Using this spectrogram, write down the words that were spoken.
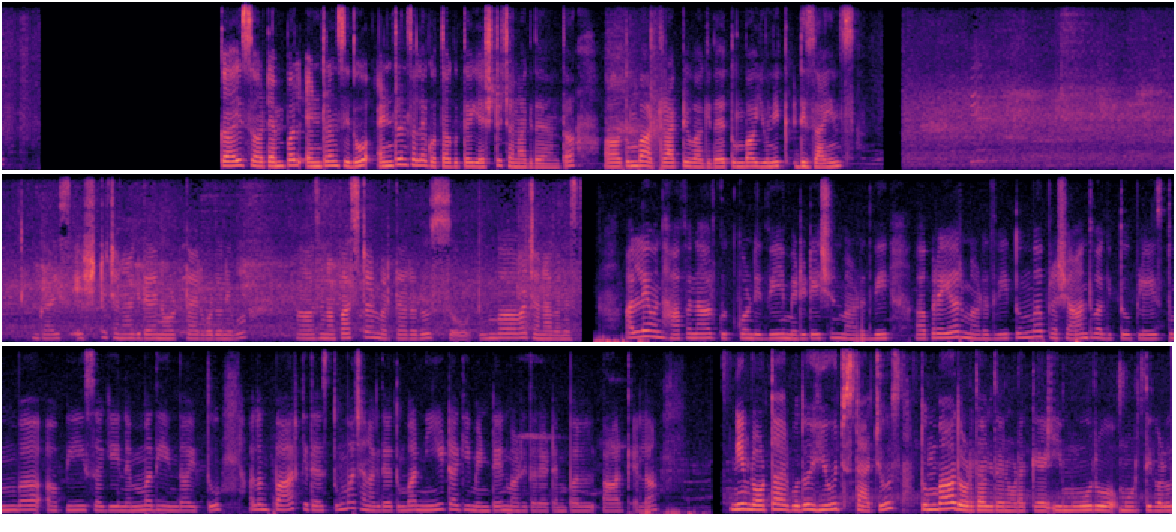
ಗೈಸ್ ಟೆಂಪಲ್ ಎಂಟ್ರೆನ್ಸ್ ಇದು. ಎಂಟ್ರೆನ್ಸ್ ಅಲ್ಲೇ ಗೊತ್ತಾಗುತ್ತೆ ಎಷ್ಟು ಚೆನ್ನಾಗಿದೆ ಅಂತ. ತುಂಬ ಅಟ್ರಾಕ್ಟಿವ್ ಆಗಿದೆ, ತುಂಬ ಯುನಿಕ್ ಡಿಸೈನ್ಸ್ ಗೈಸ್, ಎಷ್ಟು ಚೆನ್ನಾಗಿದೆ ನೋಡ್ತಾ ಇರ್ಬೋದು ನೀವು. ಸೊ ನಾನು ಫಸ್ಟ್ ಟೈಮ್ ಬರ್ತಾ ಇರೋದು ಸೊ ತುಂಬ ಚೆನ್ನಾಗಿ ಅನ್ನಿಸ್ತು. ಅಲ್ಲೇ ಒಂದು ಹಾಫ್ ಆನ್ ಅವರ್ ಕೂತ್ಕೊಂಡಿದ್ವಿ ಮೆಡಿಟೇಷನ್ ಮಾಡಿದ್ವಿ ಪ್ರೇಯರ್ ಮಾಡಿದ್ವಿ. ತುಂಬ ಪ್ರಶಾಂತವಾಗಿತ್ತು ಪ್ಲೇಸ್ ತುಂಬ ಪೀಸಾಗಿ ನೆಮ್ಮದಿಯಿಂದ ಇತ್ತು. ಅಲ್ಲೊಂದು ಪಾರ್ಕ್ ಇದೆ, ತುಂಬ ಚೆನ್ನಾಗಿದೆ, ತುಂಬ ನೀಟಾಗಿ ಮೇಂಟೈನ್ ಮಾಡಿದ್ದಾರೆ ಟೆಂಪಲ್ ಪಾರ್ಕ್ ಎಲ್ಲ. ನೀವು ನೋಡ್ತಾ ಇರ್ಬೋದು ಹ್ಯೂಜ್ ಸ್ಟ್ಯಾಚ್ಯೂಸ್ ತುಂಬ ದೊಡ್ಡದಾಗಿದೆ ನೋಡೋಕ್ಕೆ ಈ ಮೂರು ಮೂರ್ತಿಗಳು.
